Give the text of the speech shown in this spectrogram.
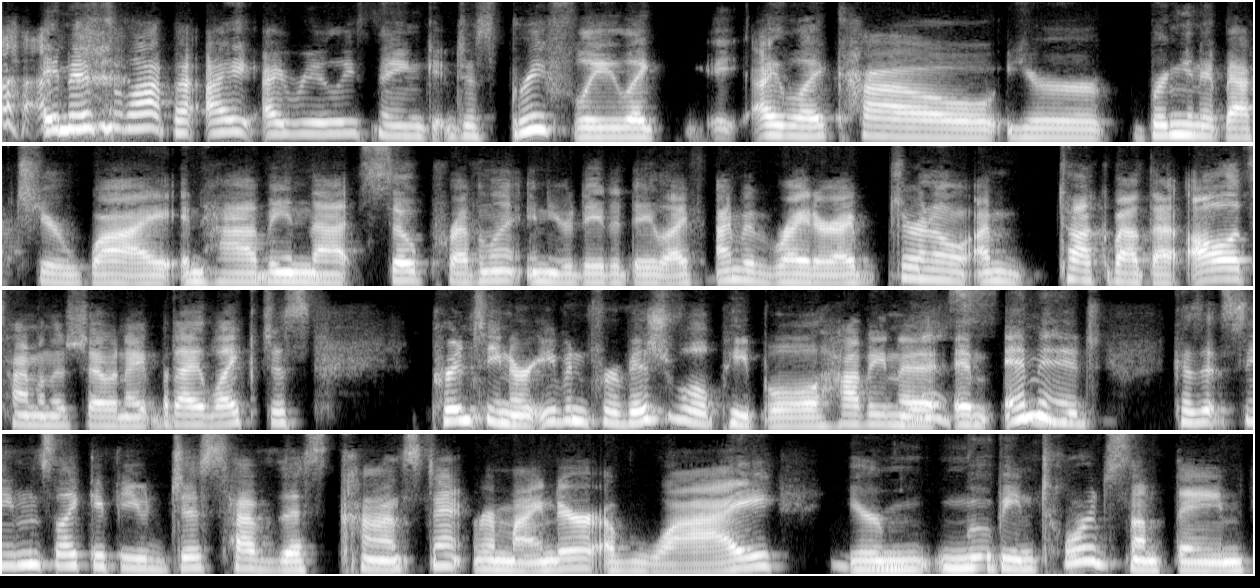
and it's a lot, but I I really think just briefly like I like how you're bringing it back to your why and having mm-hmm. that so prevalent in your day-to-day life. I'm a writer. I journal, I'm talk about that all the time on the show and I but I like just printing or even for visual people having a, yes. an mm-hmm. Because it seems like if you just have this constant reminder of why you're mm-hmm. moving towards something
